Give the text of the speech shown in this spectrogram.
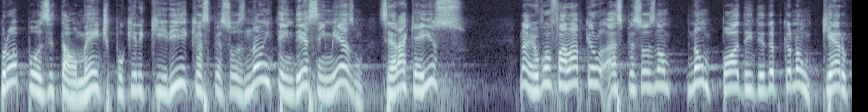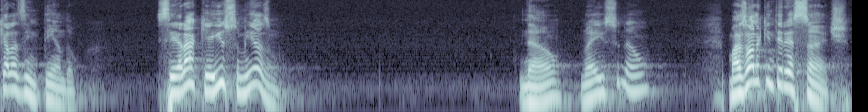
propositalmente porque ele queria que as pessoas não entendessem mesmo? Será que é isso? Não, eu vou falar porque as pessoas não, não podem entender, porque eu não quero que elas entendam. Será que é isso mesmo? Não, não é isso não. Mas olha que interessante.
